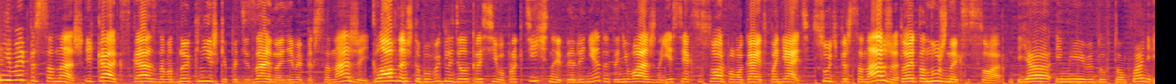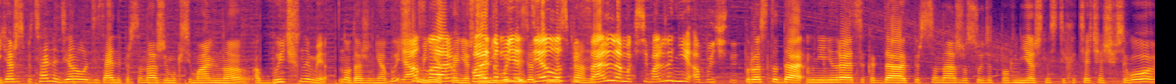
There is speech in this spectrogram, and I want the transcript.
аниме-персонаж. И как сказано в одной книжке по дизайну аниме-персонажей, главное, чтобы выглядело красиво. Практично это или нет, это не важно. Если аксессуар помогает понять суть персонажа, то это нужный аксессуар. Я имею в виду в том плане, я же специально делала дизайны персонажей максимально обычными, ну, даже не обычными, Я нет, знаю, конечно, они поэтому я сделала специально максимально необычный. Просто да, мне не нравится, когда персонажи судят по внешности, хотя чаще всего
